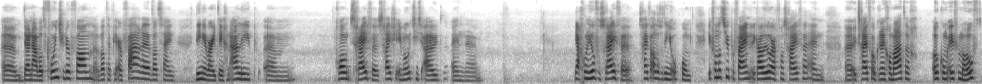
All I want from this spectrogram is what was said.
Um, daarna, wat vond je ervan? Wat heb je ervaren? Wat zijn dingen waar je tegenaan liep? Um, gewoon schrijven. Schrijf je emoties uit. En ja, gewoon heel veel schrijven. Schrijf alles wat in je opkomt. Ik vond dat super fijn. Ik hou heel erg van schrijven. En uh, ik schrijf ook regelmatig. Ook om even mijn hoofd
